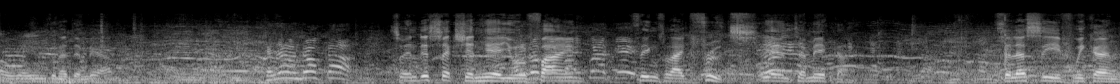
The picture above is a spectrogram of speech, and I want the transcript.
Oh. So in this section here you will find things like fruits here in Jamaica. So let's see if we can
